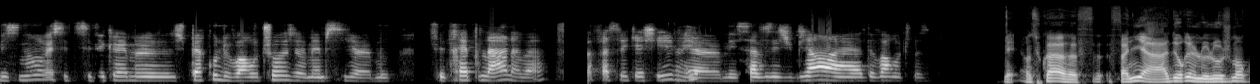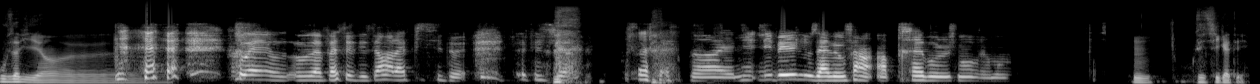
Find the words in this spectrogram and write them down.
mais sinon, ouais, c'était quand même super cool de voir autre chose, même si bon, c'est très plat là-bas pas se les cacher, mais, euh, mais ça faisait du bien euh, de voir autre chose. Mais en tout cas, euh, Fanny a adoré le logement que vous aviez. Hein, ouais, on, a passé des heures dans la piscine, ouais. c'est sûr. non, les, les Belges nous avaient offert un, très beau logement, vraiment. Hmm, vous étiez gâtés.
